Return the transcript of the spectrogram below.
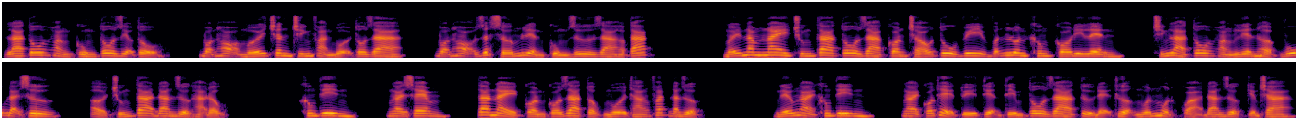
Là tô hoàng cùng tô diệu tổ, bọn họ mới chân chính phản bội tô ra, bọn họ rất sớm liền cùng dư ra hợp tác. Mấy năm nay chúng ta tô ra con cháu Tu Vi vẫn luôn không có đi lên, chính là Tô Hoàng Liên Hợp Vũ Đại Sư, ở chúng ta đan dược hạ độc. Không tin, ngài xem, ta này còn có gia tộc mỗi tháng phát đan dược. Nếu ngài không tin, ngài có thể tùy tiện tìm Tô ra tử đệ thượng muốn một quả đan dược kiểm tra.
